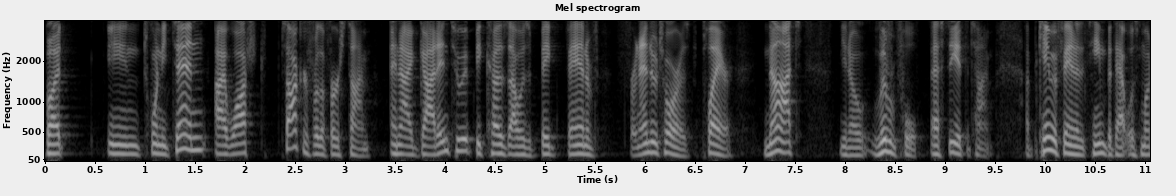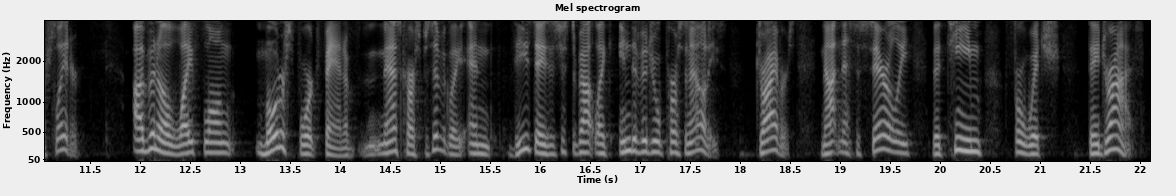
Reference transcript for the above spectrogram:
But in 2010, I watched soccer for the first time, and I got into it because I was a big fan of Fernando Torres, the player, not you know Liverpool FC at the time. I became a fan of the team, but that was much later. I've been a lifelong motorsport fan of NASCAR specifically, and these days it's just about like individual personalities, drivers, not necessarily the team for which they drive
